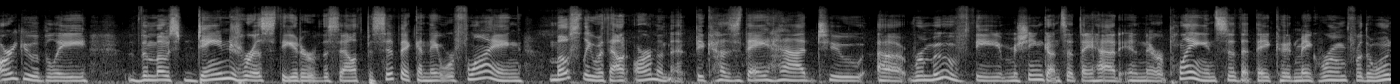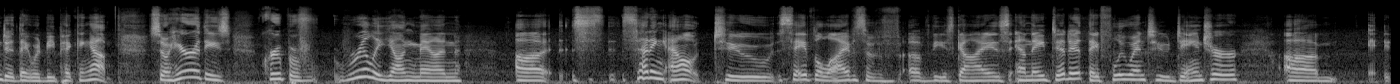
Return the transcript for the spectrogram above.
arguably the most dangerous theater of the South Pacific, and they were flying mostly without armament because they had to uh, remove the machine guns that they had in their planes so that they could make room for the wounded they would be picking up. So here are these group of really young men. Uh, s- setting out to save the lives of, of these guys, and they did it. They flew into danger um, i-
